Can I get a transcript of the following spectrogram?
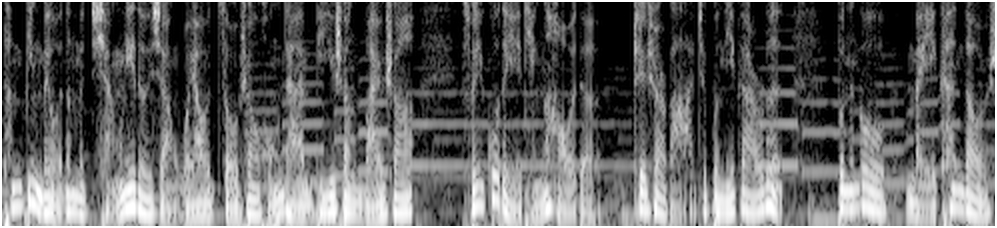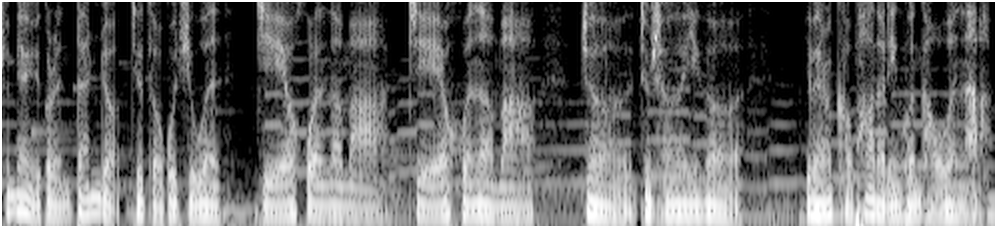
他们并没有那么强烈的想我要走上红毯，披上白纱，所以过得也挺好的。这事儿吧，就不一概而论，不能够每看到身边有一个人单着，就走过去问结婚了吗？结婚了吗？这就成了一个有点可怕的灵魂拷问了。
